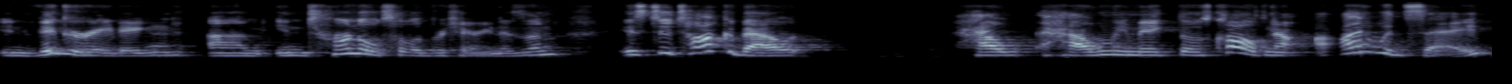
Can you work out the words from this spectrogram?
invigorating um, internal to libertarianism is to talk about how how we make those calls. Now, I would say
